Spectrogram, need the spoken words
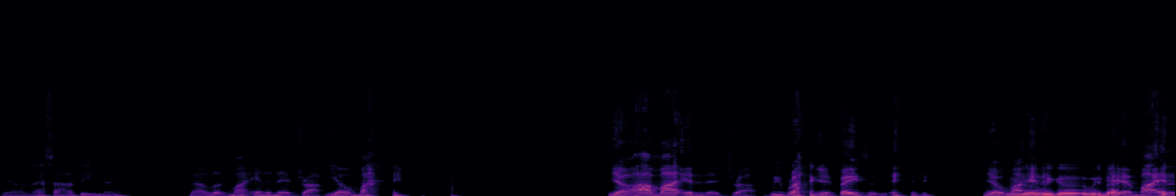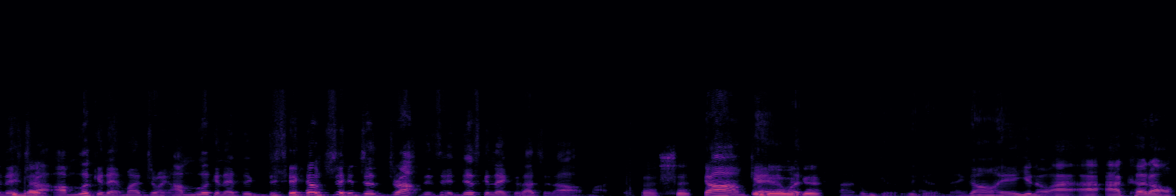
and that's how I be, man. Now look, my internet dropped. Yo, my Yo, how my internet dropped? We rocking patience. Yo, we my good, internet, we good, we back. yeah, my We internet dropped. I'm looking at my joint. I'm looking at the, the damn shit just dropped. It said disconnected. I said, oh my Oh shit. We Comcast. good, we what- good. All right, but we good. We good, man. Go ahead. You know, I I, I cut off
